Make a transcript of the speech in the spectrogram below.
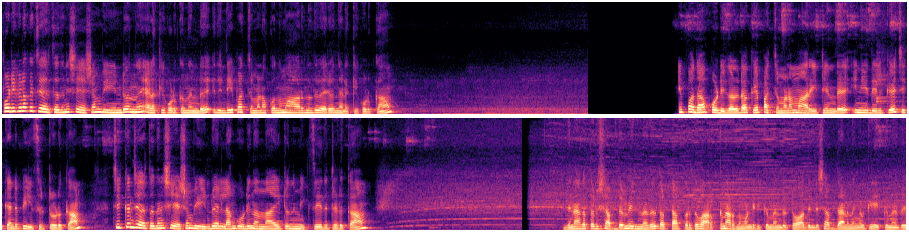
പൊടികളൊക്കെ ചേർത്തതിന് ശേഷം വീണ്ടും ഒന്ന് ഇളക്കി കൊടുക്കുന്നുണ്ട്. ഇതിന്റെ ഈ പച്ചമണമൊക്കെ ഒന്ന് മാറുന്നത് വരെ ഒന്ന് ഇളക്കി കൊടുക്കാം. ഇപ്പോൾ അതാ പൊടികളുടെ ഒക്കെ പച്ചമണം മാറിയിട്ടുണ്ട്. ഇനി ഇതിലേക്ക് ചിക്കന്റെ പീസ് ഇട്ട് കൊടുക്കാം. ചിക്കൻ ചേർത്തതിന് ശേഷം വീണ്ടും എല്ലാം കൂടി നന്നായിട്ടൊന്ന് മിക്സ് ചെയ്തിട്ടെടുക്കാം ഇതിനകത്തൊരു ശബ്ദം വരുന്നത് തൊട്ടപ്പുറത്ത് വർക്ക് നടന്നുകൊണ്ടിരിക്കുന്നുണ്ട് കേട്ടോ അതിന്റെ ശബ്ദമാണ് നിങ്ങൾ കേൾക്കുന്നത്.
